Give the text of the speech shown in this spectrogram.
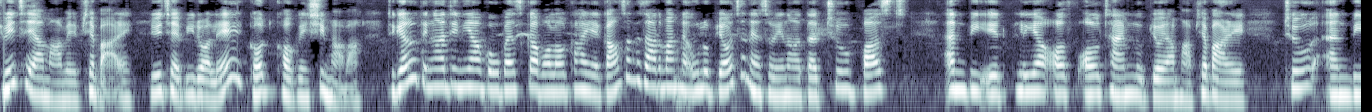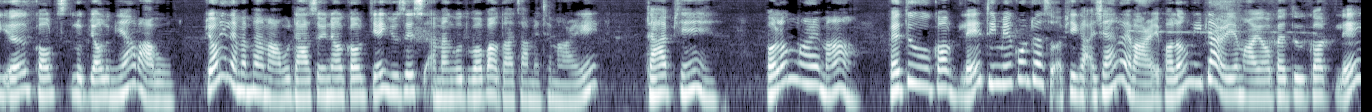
ရွေးချယ်ရမှာပဲဖြစ်ပါတယ်ရွေးချယ်ပြီးတော့လေ God ခေါ်ခွင့်ရှိမှာပါတကယ်လို့သင်္ကန်းတင်ယောက်ကို basketball လောကရဲ့ကောင်းဆောင်ကစားသမားနှစ်ဦးလို့ပြောချင်တယ်ဆိုရင်တော့ the two best NBA player of all time လို့ပြောရမှာဖြစ်ပါတယ် two NBA goats လို့ပြောလို့မရပါဘူးပြောရင်လည်းမမှန်ပါဘူးဒါဆိုရင်တော့ goat ရဲ့ usage အမှန်ကိုသဘောပေါက်သွားကြမယ်ထင်ပါတယ်ဒါအပြင်ဘောလုံးမားရဲမှာဘယ်သူ goat လဲဒီမေကွန်အတွက်ဆိုအဖြေကအရန်လွယ်ပါတယ်ဘောလုံးနီးပြရဲမှာရောဘယ်သူ goat လဲ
